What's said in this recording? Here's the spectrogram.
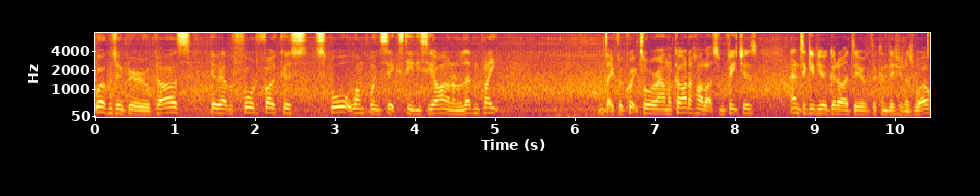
Welcome to Imperial Cars. Here we have a Ford Focus Sport 1.6 TDCi on an 11 plate. I'll take for a quick tour around the car to highlight some features and to give you a good idea of the condition as well.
